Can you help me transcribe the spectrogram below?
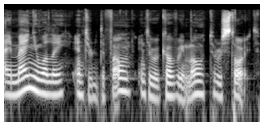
I manually entered the phone into recovery mode to restore it.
